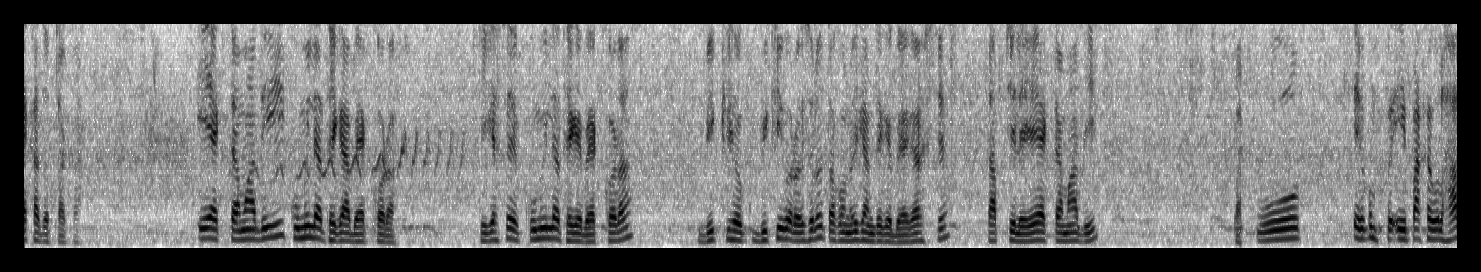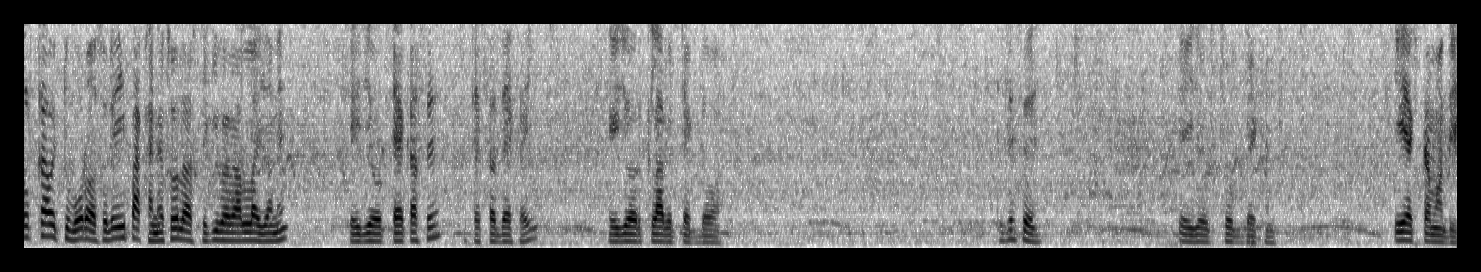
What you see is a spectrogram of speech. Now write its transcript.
এক হাজার টাকা। এই একটা মাদি কুমিল্লা থেকে ব্যাক করা, ঠিক আছে? কুমিল্লা থেকে ব্যাক করা, বিক্রি হোক, বিক্রি করা হয়েছিল, তখন ওইখান থেকে ব্যাগ আসছে। সাপচিলে এই একটা মাদি। ও, এরকম এই পাখাগুলো হালকা একটু বড় আসলে এই পাখা নিয়ে চলে আসছে, কীভাবে আল্লাহ জানে? এই যে ওর ট্যাগ আছে ট্যাগটা দেখাই। এই যে ওর ক্লাবের ট্যাগ দেওয়া। ঠিক আছে? এই যে ওর চোখ দেখেন। এই একটা মাদি।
